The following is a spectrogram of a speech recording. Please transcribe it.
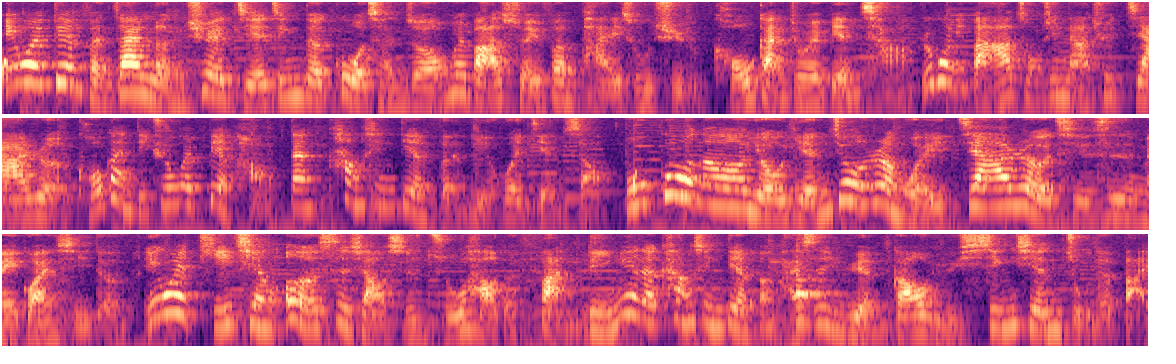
因为淀粉在冷却结晶的过程中会把水分排出去，口感就会变差。如果你把它重新拿去加热，口感的确会变好，但抗性淀粉也会减少。不过呢，有研究认为加热其实是没关系的，因为提前二十四小时煮好的饭里面的抗性淀粉还是远高于新鲜煮的白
